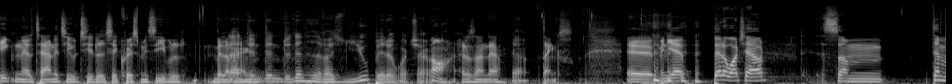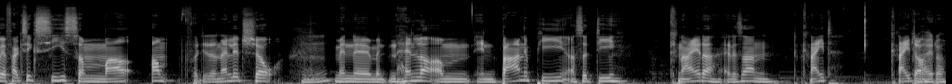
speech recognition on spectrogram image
ikke en alternativ titel til Christmas Evil, vel Ja. Nej, den, den, den hedder faktisk You Better Watch Out. Åh, oh, er det sådan der? Ja. Thanks. Øh, men ja, Better Watch Out, som den vil jeg faktisk ikke sige så meget om, fordi den er lidt sjov. Mm. Men, øh, men den handler om en barnepige, og så de knejder, er det sådan? Knejt? Knejder. Knejder.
